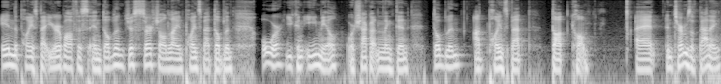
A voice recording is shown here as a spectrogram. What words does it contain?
in the PointsBet Europe office in Dublin, just search online PointsBet Dublin, or you can email or check out on LinkedIn dublin at pointsbet.com. Uh, in terms of betting,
